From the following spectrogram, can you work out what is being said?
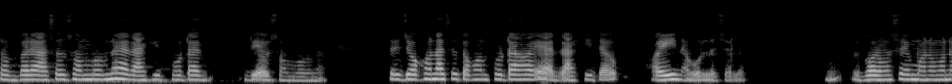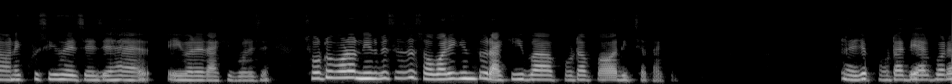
সববারে আসাও সম্ভব নয় আর রাখি ফোঁটা দেওয়াও সম্ভব নয়। তো যখন আসে তখন ফোঁটা হয় আর রাখিটা হয়ই না বললে চলে। বড়মশাই মনে মনে অনেক খুশি হয়েছে যে হ্যাঁ এইবারে রাখি পড়েছে ছোট, বড়, নির্বিশেষে সবারই কিন্তু রাখি বা ফোঁটা পাওয়ার ইচ্ছা থাকে। এই যে ফোঁটা দেওয়ার পরে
